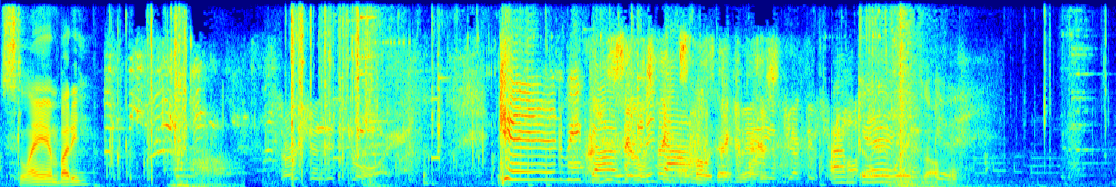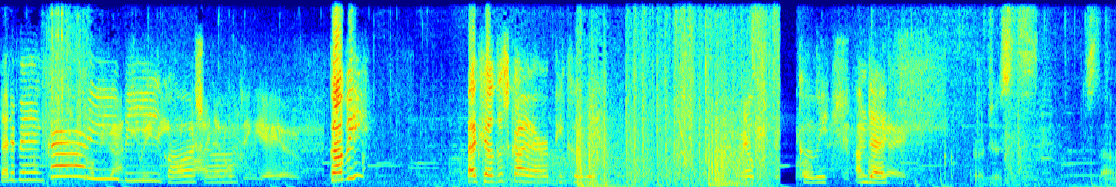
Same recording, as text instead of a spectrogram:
Slam, buddy. Search and destroy. Can we go get it down? Secure the objectives from I'm hostile. good. I'm good. Better been Cardi B, gosh. Kobe? I killed this guy, RP Kobe. Nope, Kobe. I'm dead. Bro, just stop.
